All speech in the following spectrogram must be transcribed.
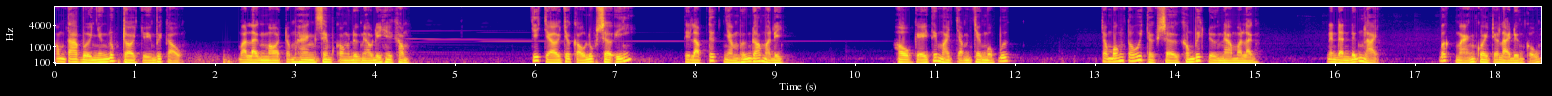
Ông ta vừa nhân lúc trò chuyện với cậu, Mà lần mò trong hang xem còn đường nào đi hay không. Chỉ chờ cho cậu lúc sơ ý, Thì lập tức nhằm hướng đó mà đi. Hồ kỵ thế mà chậm chân một bước. Trong bóng tối thật sự không biết đường nào mà lần Nên đành đứng lại, Bất mãn quay trở lại đường cũ.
